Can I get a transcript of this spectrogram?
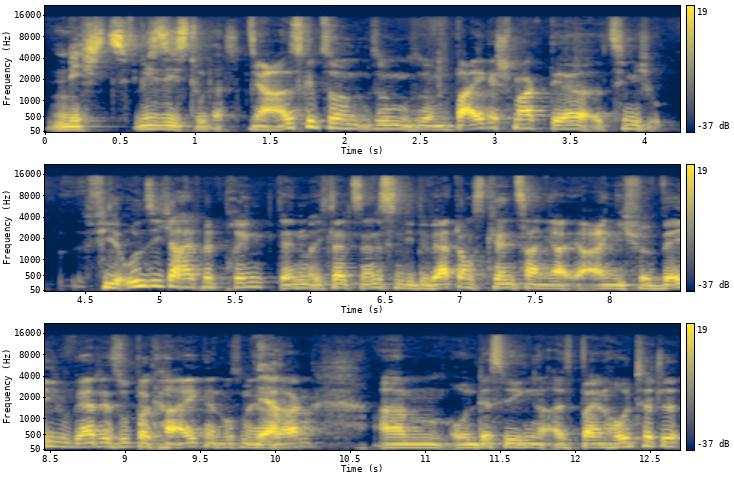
nichts. Wie siehst du das? Ja, es gibt so, so, so einen Beigeschmack, der ziemlich viel Unsicherheit mitbringt, denn ich letzten Endes sind die Bewertungskennzahlen ja eigentlich für Value-Werte super geeignet, muss man ja, ja sagen. Ähm, und deswegen als Buy-and-Hold-Titel,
